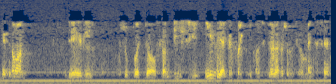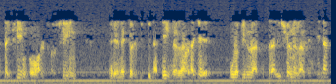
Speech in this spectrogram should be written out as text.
Guedón, el supuesto Frontizi, India, que fue el que consiguió la resolución 2065, Alfonsín, eh, Néstor Cristina la verdad que uno tiene una tradición en la Argentina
